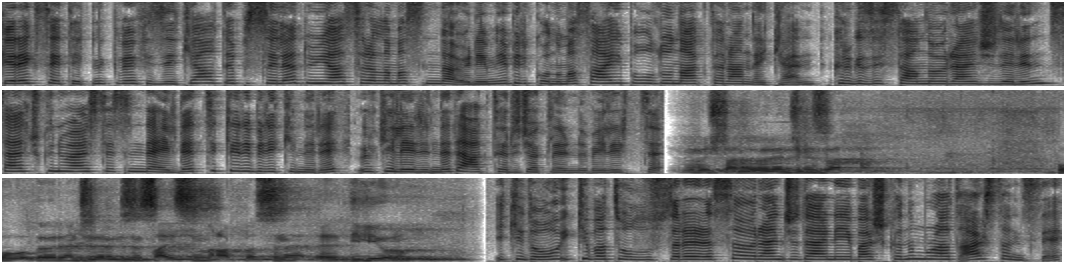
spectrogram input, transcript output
gerekse teknik ve fiziki altyapısıyla dünya sıralamasında önemli bir konuma sahip olduğunu aktaran Eken, Kırgızistanlı öğrencilerin Selçuk Üniversitesi'nde elde ettikleri birikimleri ülkelerinde de aktaracaklarını belirtti. 25 tane öğrencimiz var. Bu öğrencilerimizin sayısının artmasını e, diliyorum. İki Doğu İki Batı Uluslararası Öğrenci Derneği Başkanı Murat Arslan ise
